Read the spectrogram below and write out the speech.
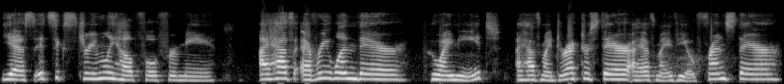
Yes, it's extremely helpful for me. I have everyone there who I need. I have my directors there, I have my VO friends there.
